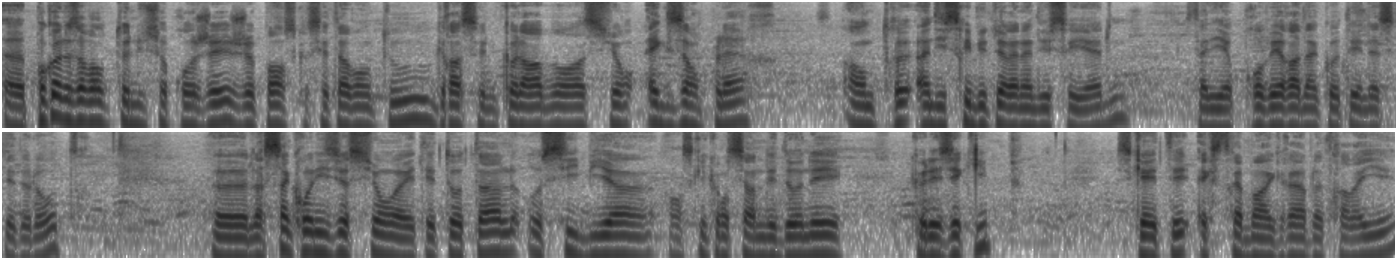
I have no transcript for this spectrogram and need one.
Euh, pourquoi nous avons obtenu ce projet? Je pense que c'est avant tout grâce à une collaboration exemplaire entre un distributeur et un industriel, c'est-à-dire Provera d'un côté et Nestlé de l'autre. Euh, la synchronisation a été totale, aussi bien en ce qui concerne les données que les équipes, ce qui a été extrêmement agréable à travailler.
